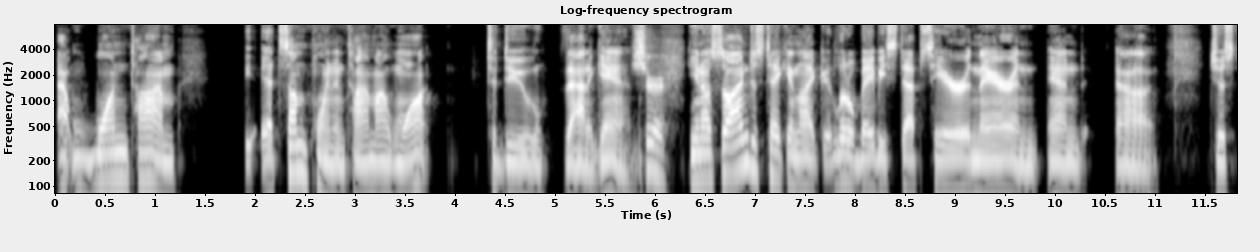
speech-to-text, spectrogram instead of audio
at one time, at some point in time, I want to do that again. Sure. You know, so I'm just taking like little baby steps here and there, and and uh, just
